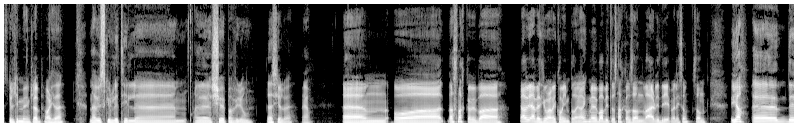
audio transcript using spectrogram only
skulle til Moonclub, var det ikke det? Nei, vi skulle til uh, uh, Sjøpaviljon. Det skulle vi. Ja. Um, og da snakka vi bare ja, Jeg vet ikke hvordan vi kom inn på det engang, men vi bare begynte å snakke om sånn Hva er det vi driver med, liksom? Sånn Ja, uh, det,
